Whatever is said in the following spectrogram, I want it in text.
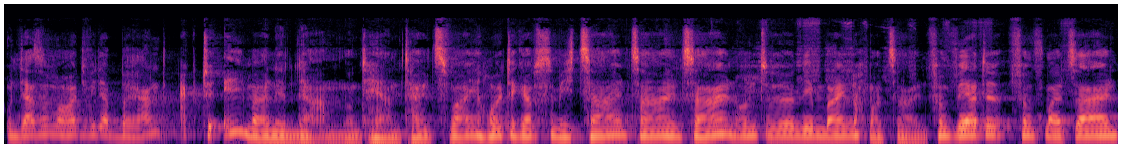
Und da sind wir heute wieder brandaktuell, meine Damen und Herren. Teil 2. Heute gab es nämlich Zahlen, Zahlen, Zahlen und äh, nebenbei nochmal Zahlen. Fünf Werte, fünfmal Zahlen,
